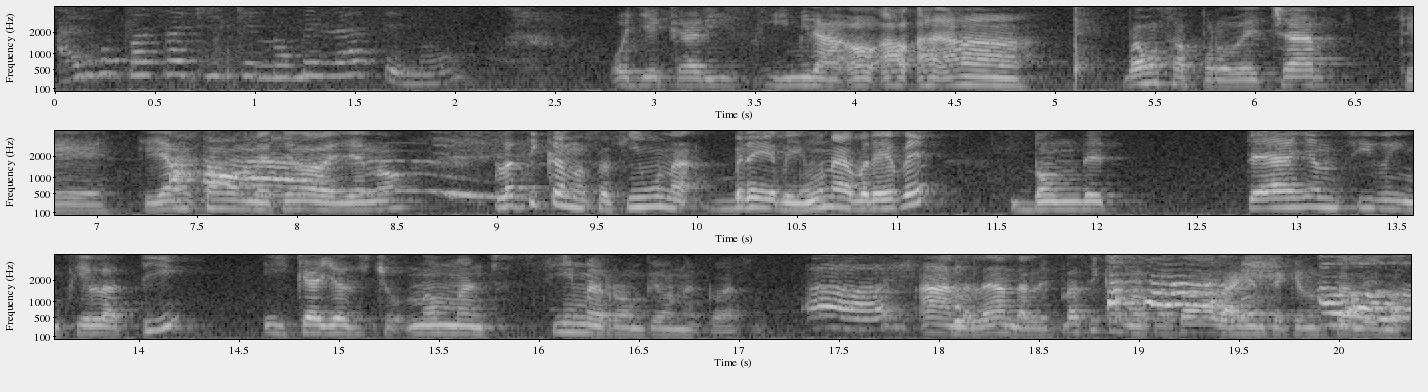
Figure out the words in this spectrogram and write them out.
Algo pasa aquí que no me late, ¿no? Oye, Caris, y mira, ah, ah, ah, vamos a aprovechar que, que ya nos estamos metiendo de lleno. Platícanos así una breve, una breve, donde te hayan sido infiel a ti y que hayas dicho, no manches, sí me rompió el corazón. Ay. Ándale, ándale, platícanos a toda la gente que nos está viendo.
